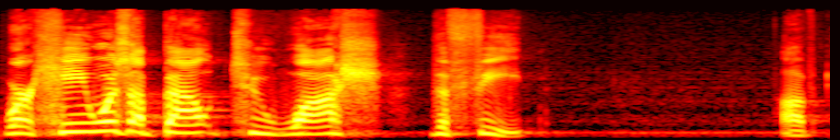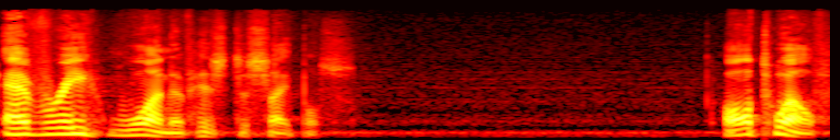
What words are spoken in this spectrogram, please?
where he was about to wash the feet of every one of his disciples. All 12,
